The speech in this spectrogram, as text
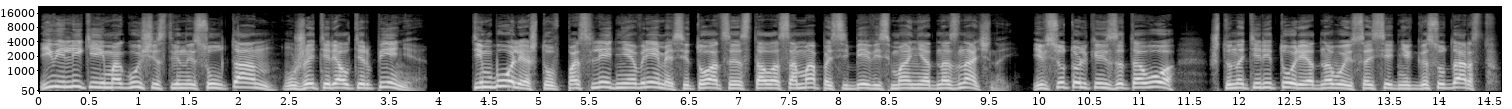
И великий и могущественный султан уже терял терпение. Тем более, что в последнее время ситуация стала сама по себе весьма неоднозначной. И все только из-за того, что на территории одного из соседних государств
